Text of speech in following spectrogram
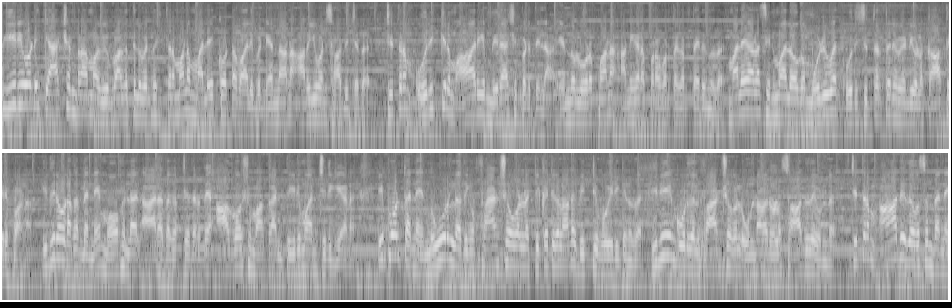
പീരിയോഡിക് ആക്ഷൻ ഡ്രാമ വിഭാഗത്തിൽ വരുന്ന ചിത്രമാണ് മലയക്കോട്ട വാലിബൻ എന്നാണ് അറിയുവാൻ സാധിച്ചത്. ചിത്രം ഒരിക്കലും ആരെയും നിരാശപ്പെടുത്തില്ല എന്നുള്ള ഉറപ്പാണ് അണിയറ പ്രവർത്തകർ തരുന്നത്. മലയാള സിനിമാ ലോകം മുഴുവൻ ഒരു ചിത്രത്തിനു വേണ്ടിയുള്ള കാത്തിരിപ്പാണ്. ഇതിനോടകം തന്നെ മോഹൻലാൽ ആരാധകർ ചിത്രത്തെ ആഘോഷമാക്കാൻ തീരുമാനിച്ചിരിക്കുകയാണ്. ഇപ്പോൾ തന്നെ നൂറിലധികം ഫാൻ ഷോകളുടെ ടിക്കറ്റുകളാണ് വിറ്റുപോയിരിക്കുന്നത്. ഇനിയും കൂടുതൽ ഫാൻ ഷോകൾ ഉണ്ടാകാനുള്ള സാധ്യതയുണ്ട്. ചിത്രം ആദ്യ ദിവസം തന്നെ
